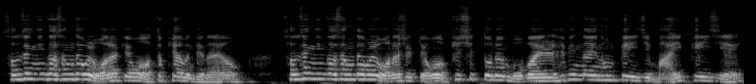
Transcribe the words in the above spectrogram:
선생님과 상담을 원할 경우 어떻게 하면 되나요? 선생님과 상담을 원하실 경우 PC 또는 모바일 해빈나인 홈페이지 마이 페이지에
